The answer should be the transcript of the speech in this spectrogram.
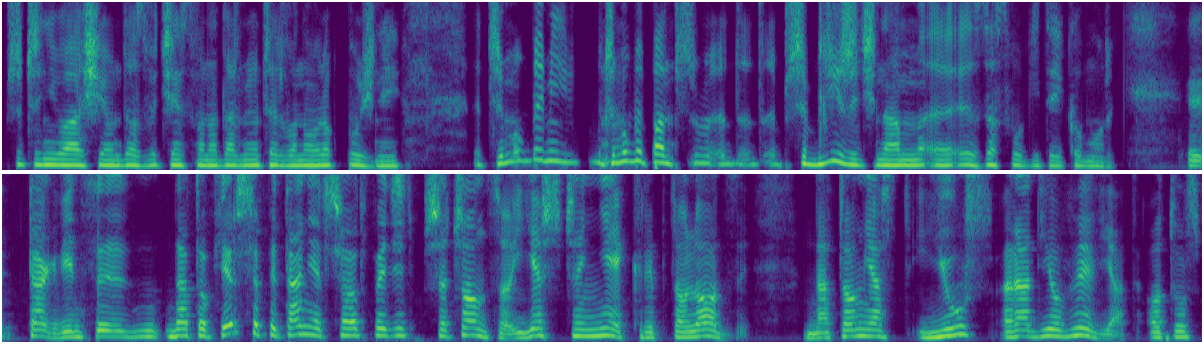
przyczyniła się do zwycięstwa nad Armią Czerwoną rok później. Czy mógłby, mi, czy mógłby pan przy, przybliżyć nam e, zasługi tej komórki? Y, tak, więc y, na to pierwsze pytanie trzeba odpowiedzieć przecząco. Jeszcze nie kryptolodzy, natomiast już radiowywiad. Otóż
